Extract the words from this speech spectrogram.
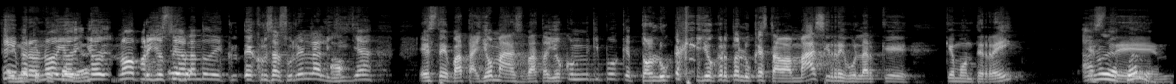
Sí, pero no, yo, no, pero yo estoy hablando de, de Cruz Azul en la liguilla. Este batalló más, batalló con un equipo que Toluca, que yo creo Toluca estaba más irregular que, que Monterrey. Ah, no, de Este, acuerdo.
